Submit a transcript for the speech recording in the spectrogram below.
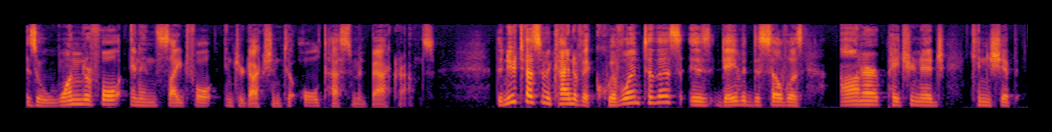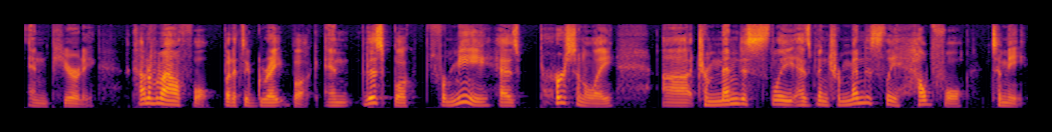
is a wonderful and insightful introduction to Old Testament backgrounds. The New Testament kind of equivalent to this is David De Silva's Honor, Patronage, Kinship, and Purity. It's kind of a mouthful, but it's a great book. And this book, for me, has personally uh, tremendously has been tremendously helpful to me,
